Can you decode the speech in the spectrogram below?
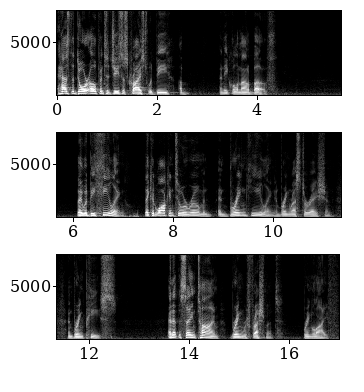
has the door open to Jesus Christ would be a, an equal amount of both. They would be healing. They could walk into a room and, and bring healing and bring restoration and bring peace. And at the same time, bring refreshment, bring life.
